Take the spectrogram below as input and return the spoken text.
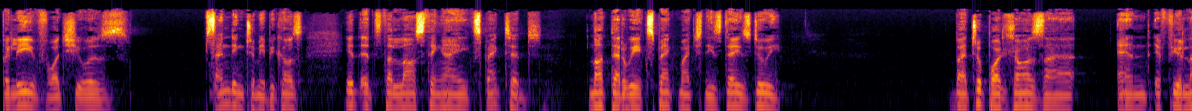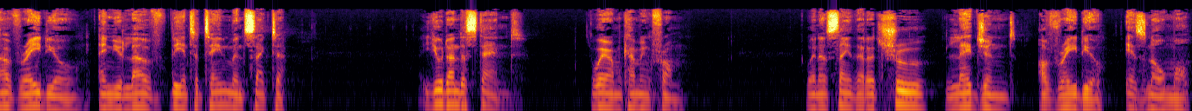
believe what she was sending to me because it, it's the last thing I expected. Not that we expect much these days, do we? But to Bodloza, and if you love radio and you love the entertainment sector, you'd understand where I'm coming from when I say that a true legend of radio is no more.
